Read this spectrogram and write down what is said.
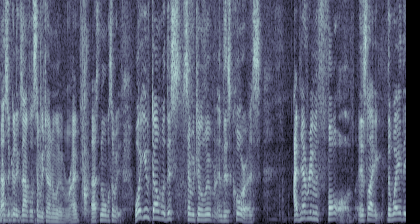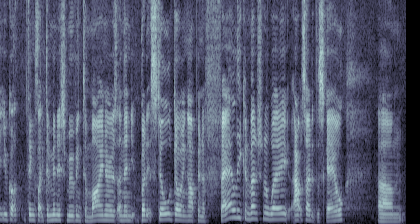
That's a good example of semitonal movement, right? That's normal semi. What you've done with this semitonal movement in this chorus, I've never even thought of. It's like the way that you've got things like diminished moving to minors, and then you- but it's still going up in a fairly conventional way outside of the scale. Um,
